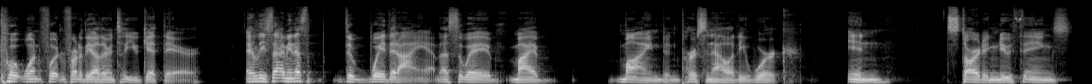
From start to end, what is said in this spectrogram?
put one foot in front of the other until you get there. At least, I mean, that's the way that I am. That's the way my mind and personality work in starting new things.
